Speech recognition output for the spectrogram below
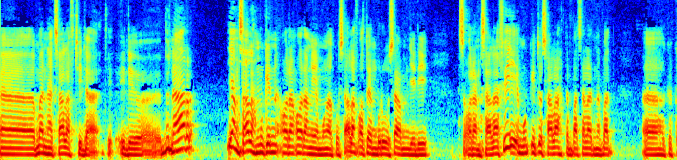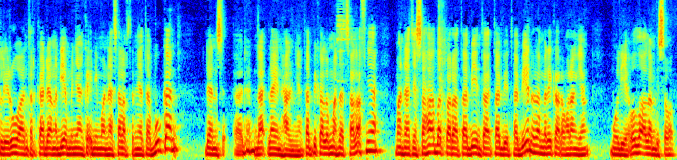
uh, manhaj salaf tidak, tidak benar yang salah mungkin orang-orang yang mengaku salaf atau yang berusaha menjadi seorang salafi, mungkin itu salah tempat salah tempat uh, kekeliruan. Terkadang dia menyangka ini manhaj salaf ternyata bukan dan uh, dan lain halnya. Tapi kalau manhaj salafnya, manhajnya sahabat para tabi'in tabi' tabi'in adalah mereka orang-orang yang mulia. Allah alam bisawab.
